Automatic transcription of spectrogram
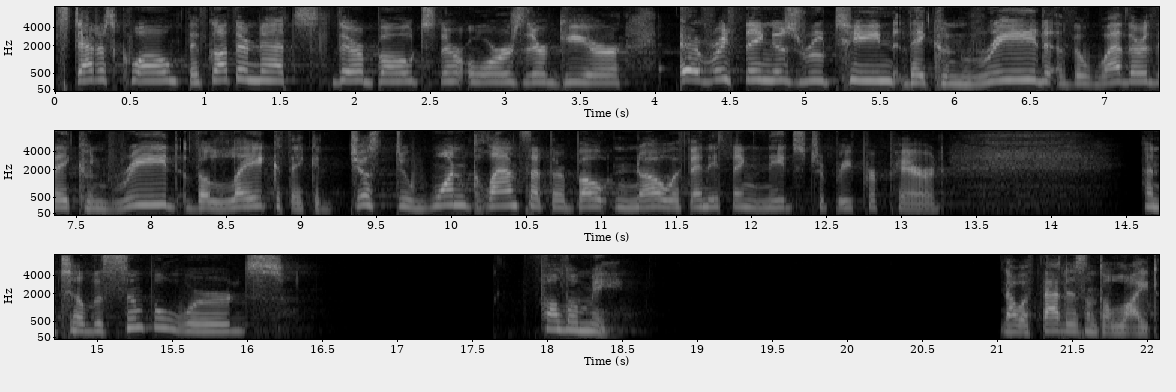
Status quo. They've got their nets, their boats, their oars, their gear. Everything is routine. They can read the weather. They can read the lake. They could just do one glance at their boat and know if anything needs to be prepared. Until the simple words, follow me. Now, if that isn't a light,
